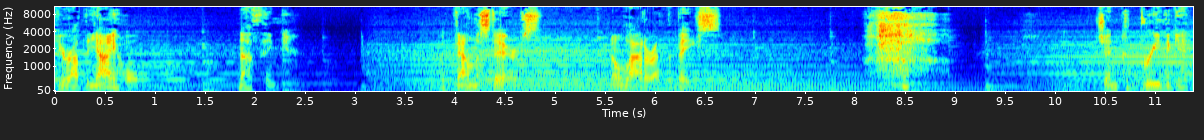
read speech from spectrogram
Peer out the eye hole. Nothing. Look down the stairs. No ladder at the base. Jen could breathe again.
